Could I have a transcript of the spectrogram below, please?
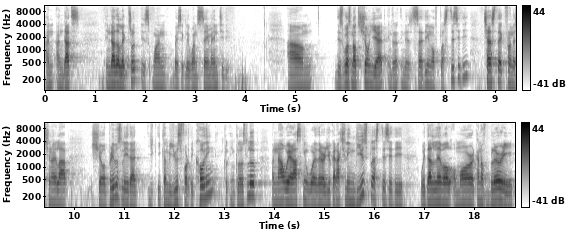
and, and that's in that electrode is one basically one same entity. Um, this was not shown yet in the, in the setting of plasticity. Chestek from the Shenoy lab showed previously that you, it can be used for decoding in closed loop, but now we're asking whether you can actually induce plasticity with that level of more kind of blurry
